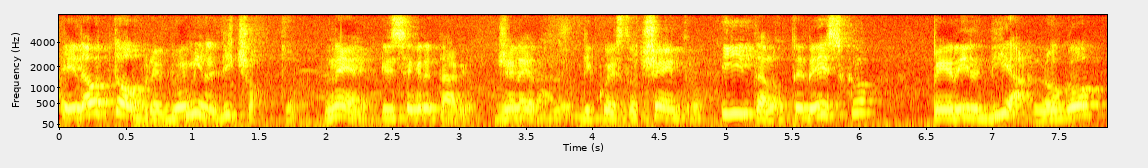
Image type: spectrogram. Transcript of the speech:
e da ottobre 2018 ne è il segretario generale di questo centro italo-tedesco per il dialogo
